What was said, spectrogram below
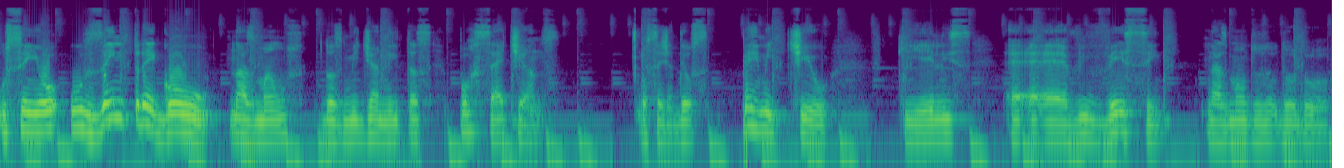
o Senhor os entregou nas mãos dos midianitas por sete anos. Ou seja, Deus permitiu que eles é, é, é vivessem nas mãos do, do, do,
